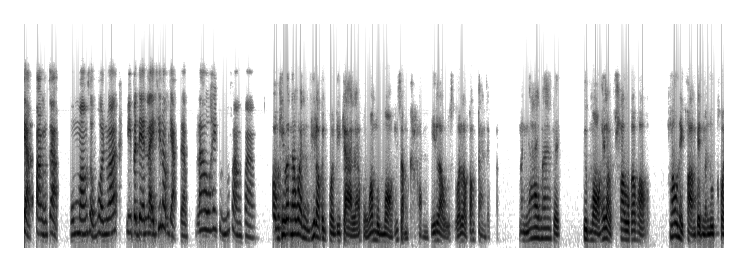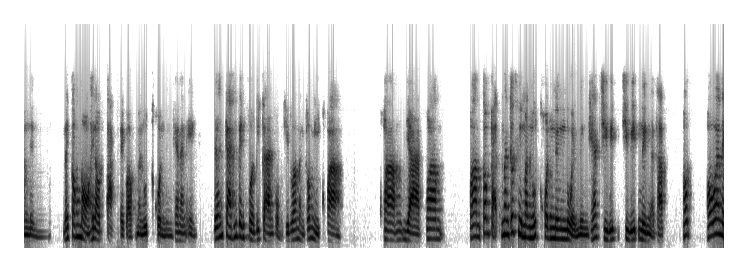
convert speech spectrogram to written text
อยากฟังจากมุมมองสมพลว่ามีประเด็นอะไรที่เราอยากจะเล่าให้คุณผู้ฟังฟัง ผมคิดว่าณวันที่เราเป็นคนพิการแล้ว ผมว่ามุมมองที่สำคัญที่เรารู้สึกว่าเราต้องการจะมันง่ายมากเลย คือมองให้เราเท่าก็พอเท่าในความเป็นมนุษย์คนหนึ่งไม่ต้องมองให้เราต่างไปกว่ามนุษย์คนหนึ่งแค่นั้นเองดังนั้นการที่เป็นคนพิการผมคิดว่ามันก็มีความความอยากความ ความต้องการมันก็คือมนุษย์คนหนึ่งหน่วยหนึ่งแค่ชีวิตชีวิตหนึ่งอะครับ เพราะเพราะว่าใน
